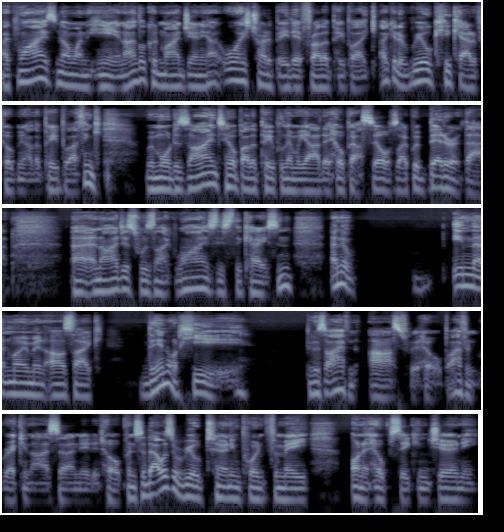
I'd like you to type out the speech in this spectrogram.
Like, why is no one here? And I look at my journey. I always try to be there for other people. I, I get a real kick out of helping other people. I think we're more designed to help other people than we are to help ourselves. Like, we're better at that. Uh, and I just was like, why is this the case? And, and it, in that moment, I was like, they're not here because I haven't asked for help. I haven't recognized that I needed help. And so that was a real turning point for me on a help seeking journey.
